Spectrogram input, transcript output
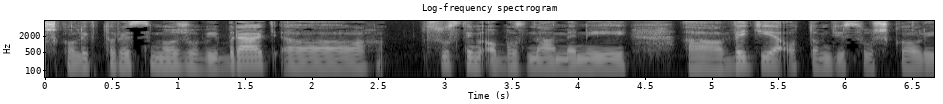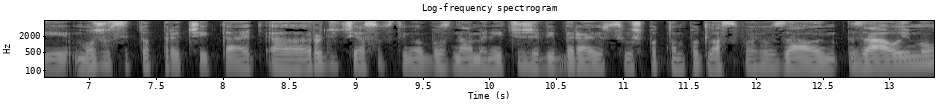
školy, ktoré si môžu vybrať sú s tým oboznámení, vedia o tom, kde sú školy, môžu si to prečítať, rodičia sú s tým oboznámení, čiže vyberajú si už potom podľa svojho záujmu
